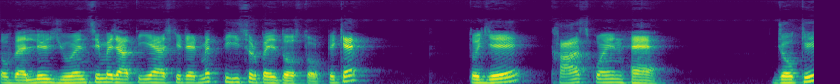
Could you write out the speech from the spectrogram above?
तो वैल्यू यूएनसी में जाती है आज की डेट में तीस रुपये दोस्तों, ठीक है? तो ये खास कोइन है, जो कि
